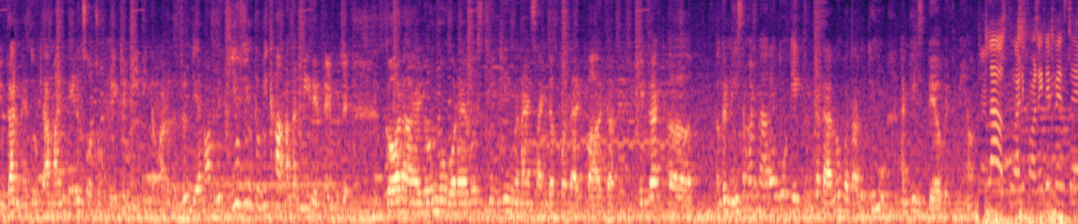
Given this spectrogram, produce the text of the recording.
In fact, मैं तो क्या my parents also hated me being a part of the film. They are not refusing to be खाना तक नहीं देते हैं मुझे. God, I don't know what I was thinking when I signed up for that part. In fact, uh, अगर नहीं समझ में आ रहा है तो एक फ़िल्म का डायलॉग बता देती हूँ and please bear with me हाँ तुम्हारी पानी de pese.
